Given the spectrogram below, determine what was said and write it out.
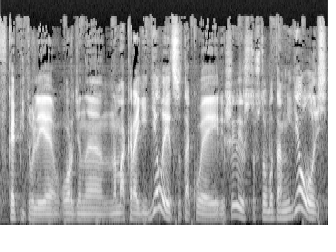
в капитуле Ордена на Макраге делается такое, и решили, что что бы там ни делалось,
